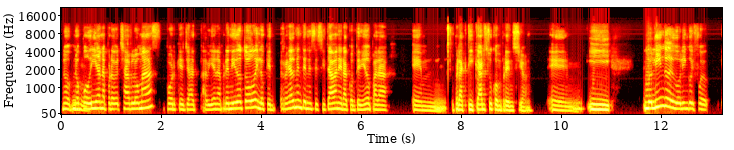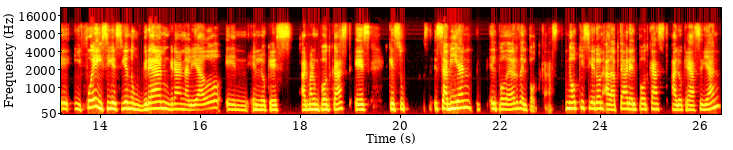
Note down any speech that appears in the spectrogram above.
No, no podían aprovecharlo más porque ya habían aprendido todo y lo que realmente necesitaban era contenido para em, practicar su comprensión. Em, y lo lindo de Duolingo y fue, eh, y fue y sigue siendo un gran, gran aliado en, en lo que es armar un podcast es que sabían el poder del podcast. No quisieron adaptar el podcast a lo que hacían,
